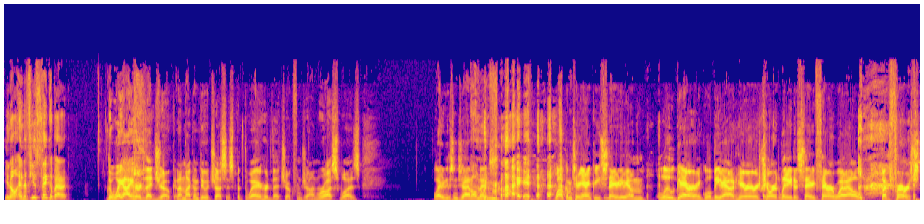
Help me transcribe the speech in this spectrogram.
You know, and if you think about it, The way I heard that joke, and I'm not going to do it justice, but the way I heard that joke from John Ross was, "Ladies and gentlemen, right? welcome to Yankee Stadium. Lou Gehrig will be out here shortly to say farewell, but first,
